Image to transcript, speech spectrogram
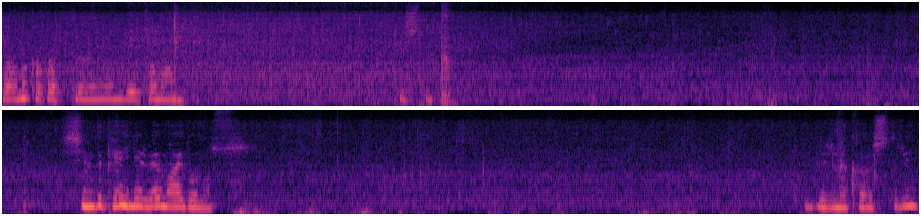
Ocağımı kapattım. Bu tamam. Pişti. Şimdi peynir ve maydanoz. Birbirine karıştırayım.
